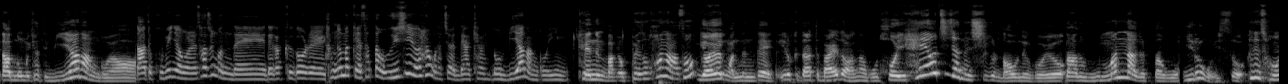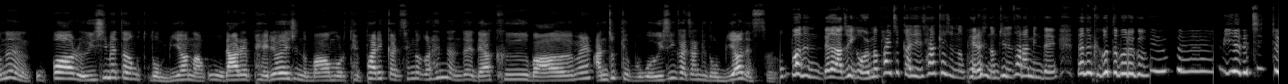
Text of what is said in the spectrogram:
난 너무 걔한테 미안한 거야 나도 고민형을 사준 건데 내가 그거를 당근마켓에 샀다고 의심을 한거 자체가 내가 걔한테 너무 미안한 거임. 걔는 막 옆에서 화나서 여행 왔는데 이렇게 나한테 말도 안 하고 거의 헤어지자는 식으로 나오는 거예요. 나는 못 만나겠다고 이러고 있어. 근데 저는 오빠를 의심했다는 것도 너무 미안하고 나를 배려해주는 마음으로 대파리까지 생각을 했는데 내가 그 마음을 안 좋게 보고 의심까지 한 게 너무 미안했어요. 오빠는 내가 나중에 이거 얼마 팔지까지 생각해주는 배려심 넘치는 사람인데 나는 그것도 모르고 미안해 진짜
